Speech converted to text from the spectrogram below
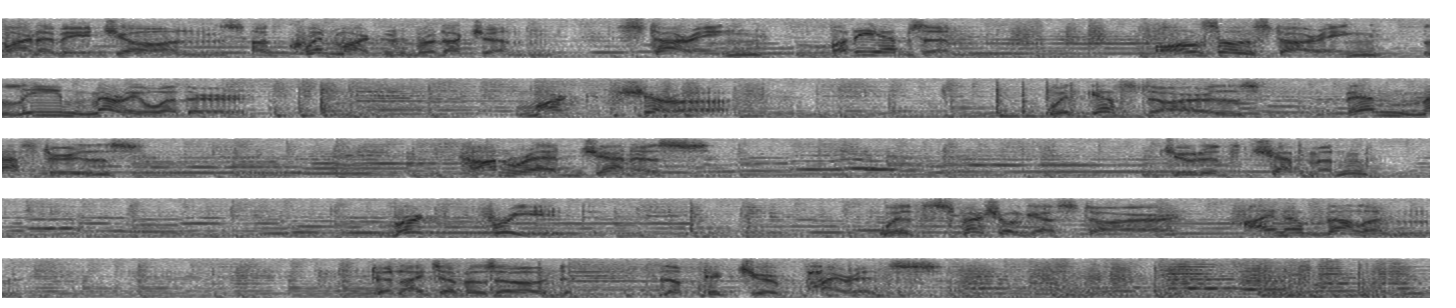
Barnaby Jones, a Quinn Martin production, starring Buddy Ebsen. Also starring Lee Meriwether, Mark Shera, with guest stars Ben Masters, Conrad Janis, Judith Chapman, Bert Freed, with special guest star Ina Balin. Tonight's episode, The Picture Pirates.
